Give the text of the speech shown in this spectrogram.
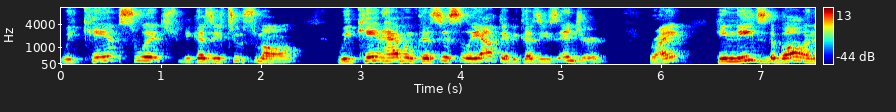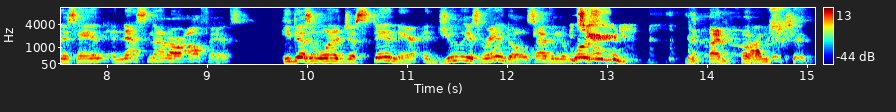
We can't switch because he's too small. We can't have him consistently out there because he's injured, right? He needs the ball in his hand, and that's not our offense. He doesn't want to just stand there. And Julius Randle's having the worst. I know. I'm sure.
